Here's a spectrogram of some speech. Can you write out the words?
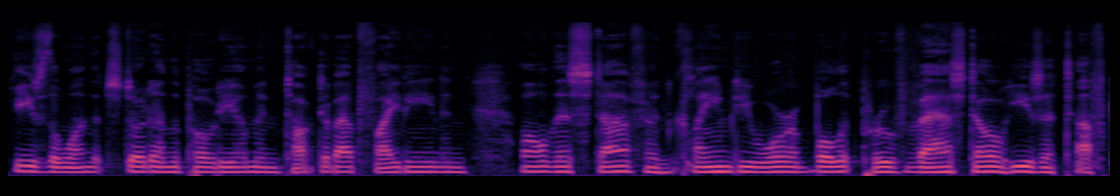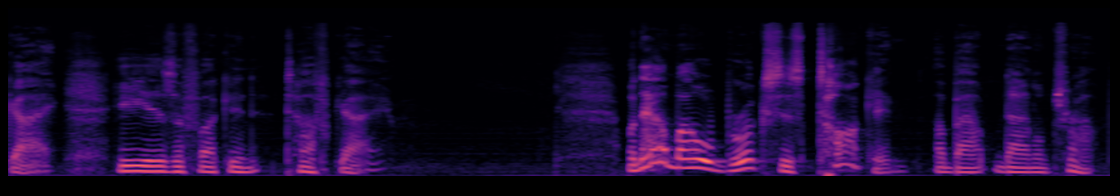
He's the one that stood on the podium and talked about fighting and all this stuff and claimed he wore a bulletproof vest. Oh, he's a tough guy. He is a fucking tough guy. Well, now Mo Brooks is talking about Donald Trump.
